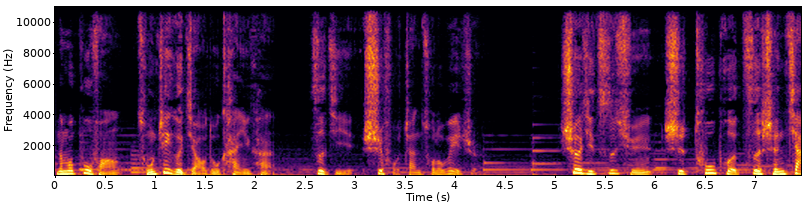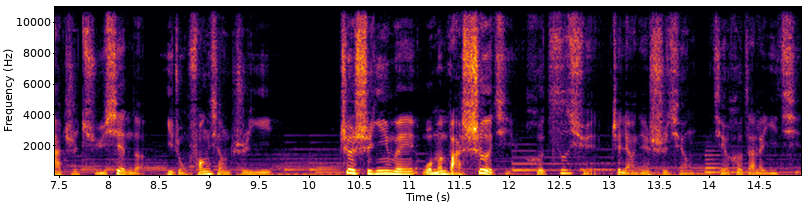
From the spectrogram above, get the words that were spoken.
那么不妨从这个角度看一看自己是否站错了位置。设计咨询是突破自身价值局限的一种方向之一，这是因为我们把设计和咨询这两件事情结合在了一起。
